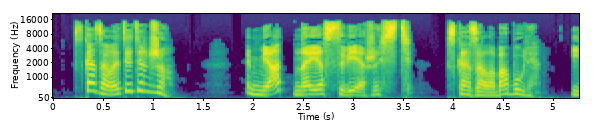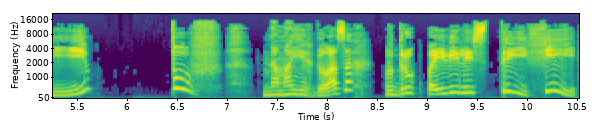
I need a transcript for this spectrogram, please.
— сказала тетя Джо. «Мятная свежесть!» — сказала бабуля. «И Пуф! На моих глазах вдруг появились три феи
